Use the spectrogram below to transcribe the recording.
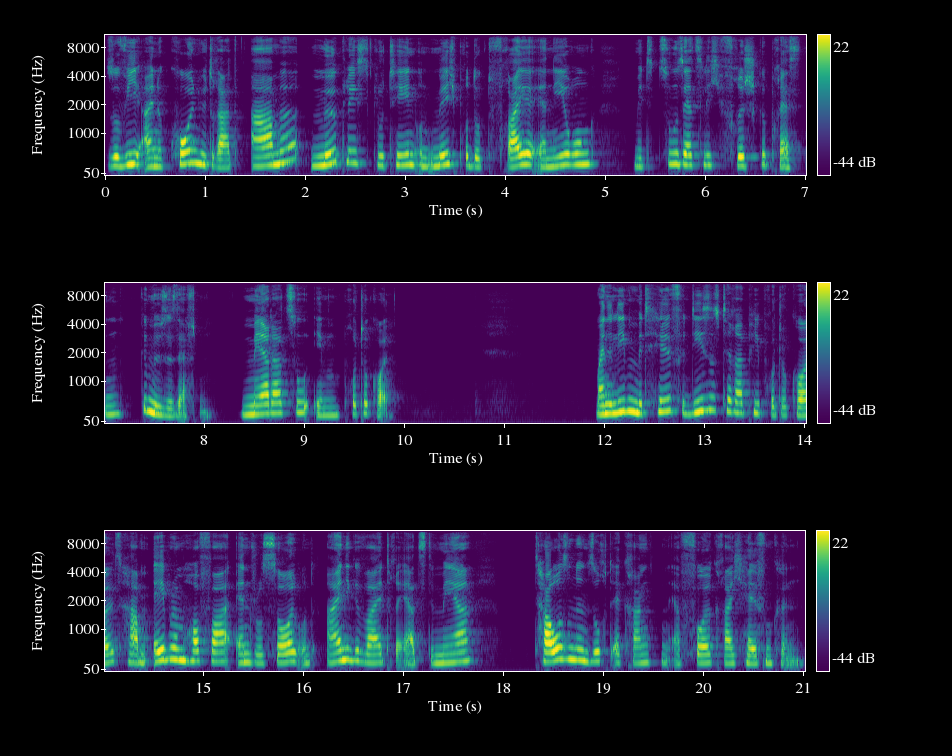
sowie eine kohlenhydratarme, möglichst gluten- und milchproduktfreie Ernährung mit zusätzlich frisch gepressten Gemüsesäften. Mehr dazu im Protokoll. Meine Lieben, mit Hilfe dieses Therapieprotokolls haben Abram Hoffa, Andrew Saul und einige weitere Ärzte mehr tausenden Suchterkrankten erfolgreich helfen können.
